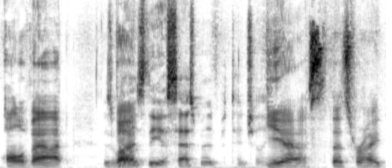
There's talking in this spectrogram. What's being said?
all of that. As well But- as the assessment potentially. Yes, that's right.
